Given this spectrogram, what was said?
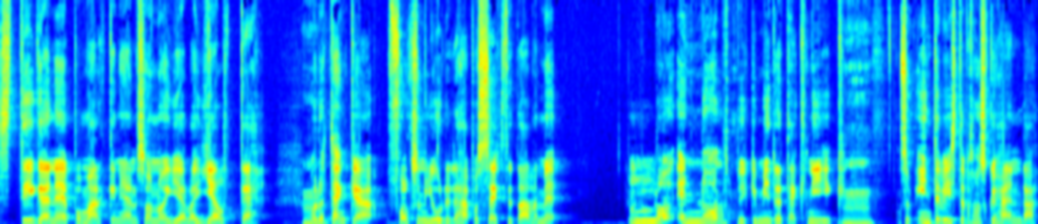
stiger ner på marken igen som någon jävla hjälte. Och då tänker jag, folk som gjorde det här på 60-talet med enormt mycket mindre teknik, som inte visste vad som skulle hända,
